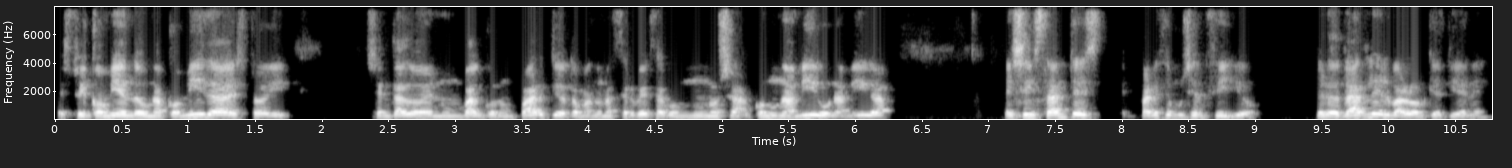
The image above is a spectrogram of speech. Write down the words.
estoy comiendo una comida, estoy sentado en un banco en un parque o tomando una cerveza con, unos, con un amigo, una amiga. Ese instante parece muy sencillo, pero darle el valor que tiene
